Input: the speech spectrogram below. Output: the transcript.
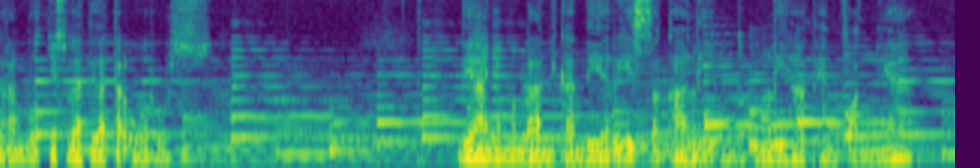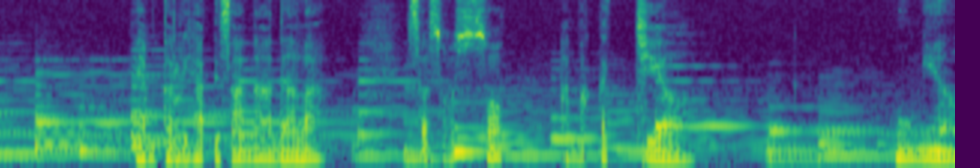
Rambutnya sudah tidak terurus. Dia hanya memberanikan diri sekali untuk melihat handphonenya. Yang terlihat di sana adalah sesosok anak kecil mungil.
